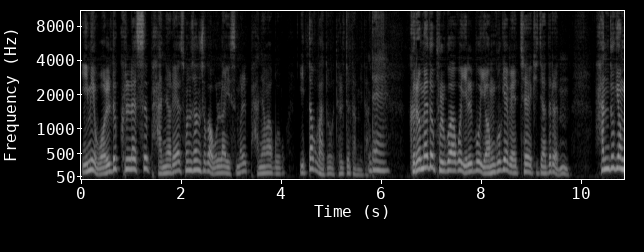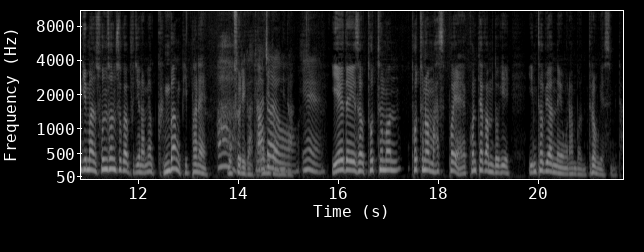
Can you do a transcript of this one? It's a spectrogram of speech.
이미 월드 클래스 반열에 손 선수가 올라 있음을 반영하고 있다고 봐도 될 듯합니다. 네. 그럼에도 불구하고 일부 영국의 매체 기자들은 한두 경기만 손 선수가 부진하면 금방 비판의 아, 목소리가 나오기도 맞아요. 합니다. 예. 이에 대해서 토트넘 토트넘 핫스퍼의 콘테 감독이 인터뷰한 내용을 한번 들어보겠습니다.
